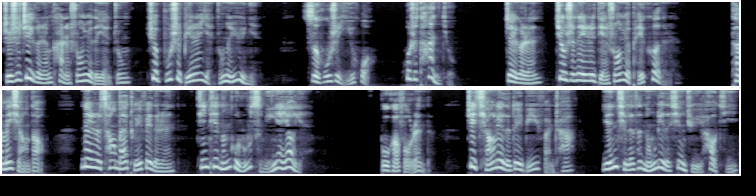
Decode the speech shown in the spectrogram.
只是这个人看着双月的眼中，却不是别人眼中的欲念，似乎是疑惑或是探究。这个人就是那日点双月陪客的人。他没想到，那日苍白颓废的人，今天能够如此明艳耀眼。不可否认的，这强烈的对比与反差，引起了他浓烈的兴趣与好奇。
